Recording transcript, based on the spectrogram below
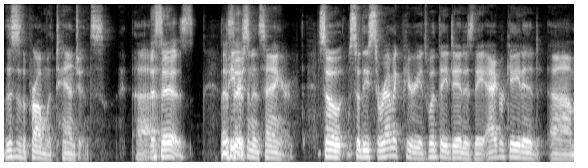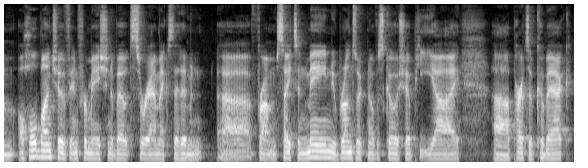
This is the problem with tangents. this is this Peterson is. and Sanger. So, so these ceramic periods, what they did is they aggregated um, a whole bunch of information about ceramics that had been uh, from sites in Maine, New Brunswick, Nova Scotia, PEI, uh, parts of Quebec,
